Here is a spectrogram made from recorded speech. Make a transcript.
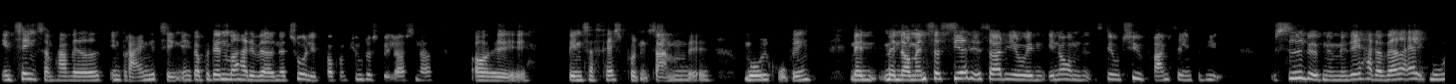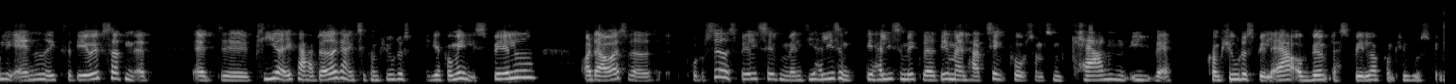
en ting, som har været en drengeting, ikke? og på den måde har det været naturligt for computerspil også at, og, øh, binde sig fast på den samme øh, målgruppe. Ikke? Men, men når man så siger det, så er det jo en enorm stereotyp fremstilling, fordi sideløbende med det har der været alt muligt andet. Ikke? Så det er jo ikke sådan, at, at øh, piger ikke har haft adgang til computerspil. De har formentlig spillet, og der har også været produceret spil til dem, men de har ligesom, det har ligesom ikke været det, man har tænkt på som sådan kernen i, hvad, computerspil er, og hvem der spiller computerspil.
